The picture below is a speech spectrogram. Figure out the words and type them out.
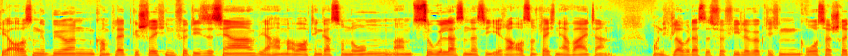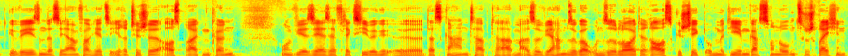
die Außengebühren komplett gestrichen für dieses Jahr. Wir haben aber auch den Gastronomen haben zugelassen, dass sie ihre Außenflächen erweitern. Und ich glaube, das ist für viele wirklich ein großer Schritt gewesen, dass sie einfach jetzt ihre Tische ausbreiten können und wir sehr, sehr flexibel äh, das gehandhabt haben. Also wir haben sogar unsere Leute rausgeschickt, um mit jedem Gastronomen zu sprechen.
